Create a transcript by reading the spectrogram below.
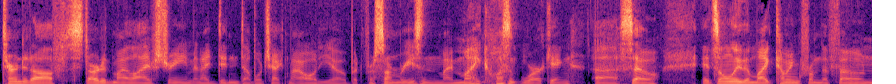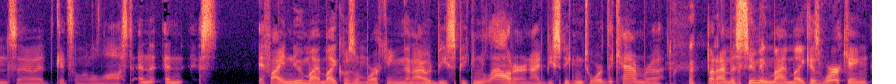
turned it off, started my live stream, and I didn't double check my audio, but for some reason my mic wasn't working. Uh, so it's only the mic coming from the phone, so it gets a little lost. And and if I knew my mic wasn't working, then I would be speaking louder and I'd be speaking toward the camera. but I'm assuming my mic is working,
